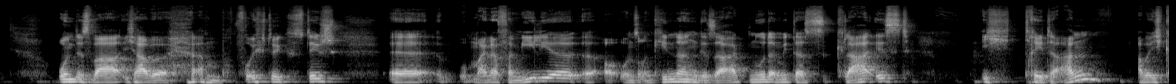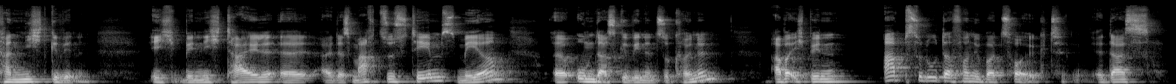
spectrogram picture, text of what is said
Und es war, ich habe am Frühstückstisch äh, meiner Familie, äh, unseren Kindern gesagt, nur damit das klar ist, ich trete an, aber ich kann nicht gewinnen. Ich bin nicht Teil äh, des Machtsystems mehr, äh, um das gewinnen zu können. Aber ich bin absolut davon überzeugt, dass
